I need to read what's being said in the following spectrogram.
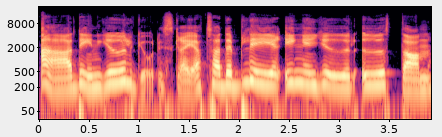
är din julgodisgrej? Att så här, det blir ingen jul utan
